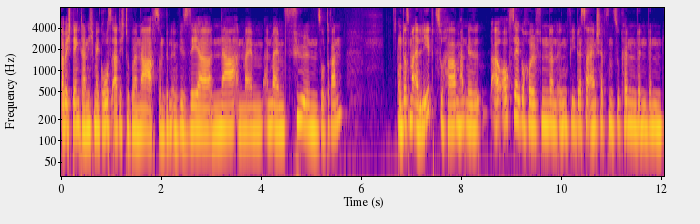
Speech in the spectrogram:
Aber ich denke da nicht mehr großartig drüber nach, sondern bin irgendwie sehr nah an meinem, an meinem Fühlen so dran. Und das mal erlebt zu haben, hat mir auch sehr geholfen, dann irgendwie besser einschätzen zu können, wenn, wenn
